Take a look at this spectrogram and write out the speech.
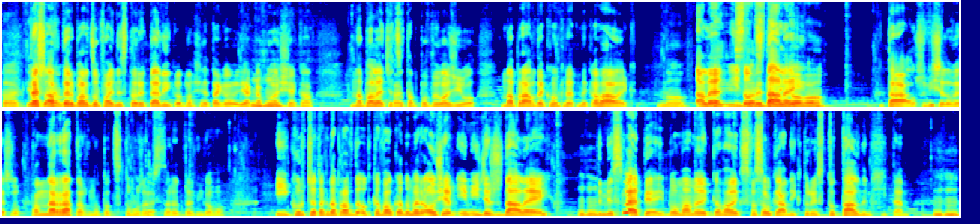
tak, ja, Też ja, after bardzo fajny storytelling odnośnie tego, jaka Mhm. była sieka na balecie, tak. co tam powyłaziło. Naprawdę konkretny kawałek. no. Ale I- idąc dalej, tak, oczywiście, no wiesz, no, pan narrator, no to co tu może Tak. być storytellingowo. I kurczę, tak naprawdę od kawałka numer 8, im idziesz dalej, Mhm, tym jest lepiej, bo mamy kawałek z fasolkami, który jest totalnym hitem. mhm,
